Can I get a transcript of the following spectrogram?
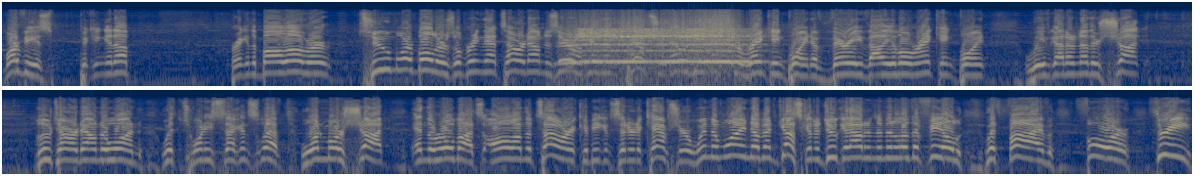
Morpheus picking it up, bringing the ball over. Two more boulders will bring that tower down to zero. Give them capture. That would be an extra ranking point, a very valuable ranking point. We've got another shot. Blue tower down to one with 20 seconds left. One more shot, and the robots all on the tower. It could be considered a capture. Windham windup, and Gus going to duke it out in the middle of the field with five, four, three.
